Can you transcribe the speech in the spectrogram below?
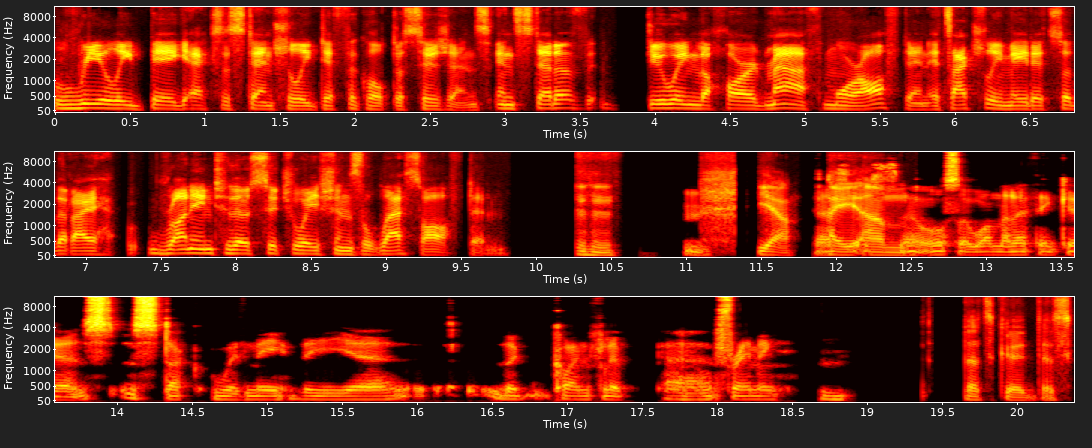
really big, existentially difficult decisions. Instead of doing the hard math more often, it's actually made it so that I run into those situations less often. Mm-hmm. Hmm. Yeah, that's, I, um, that's also one that I think uh, s- stuck with me the uh, the coin flip uh, framing. Hmm. That's good. That's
